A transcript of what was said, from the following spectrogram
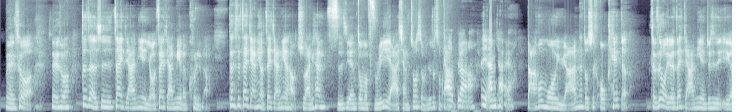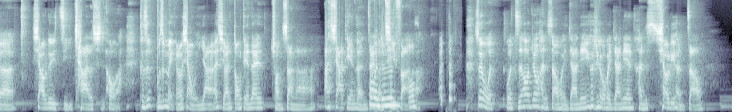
没错，所以说这真的是在家念有在家念的困扰。但是在家念有在家念的好处啊！你看时间多么 free 啊，想做什么就做什么。哦，对啊，自己安排啊，打或摸鱼啊，那都是 OK 的。可是我觉得在家念就是一个效率极差的时候啊。可是不是每个人都像我一样，啊喜欢冬天在床上啊，啊夏天可能在冷气房啊。所以我我之后就很少回家念，因为我觉得我回家念很效率很糟，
